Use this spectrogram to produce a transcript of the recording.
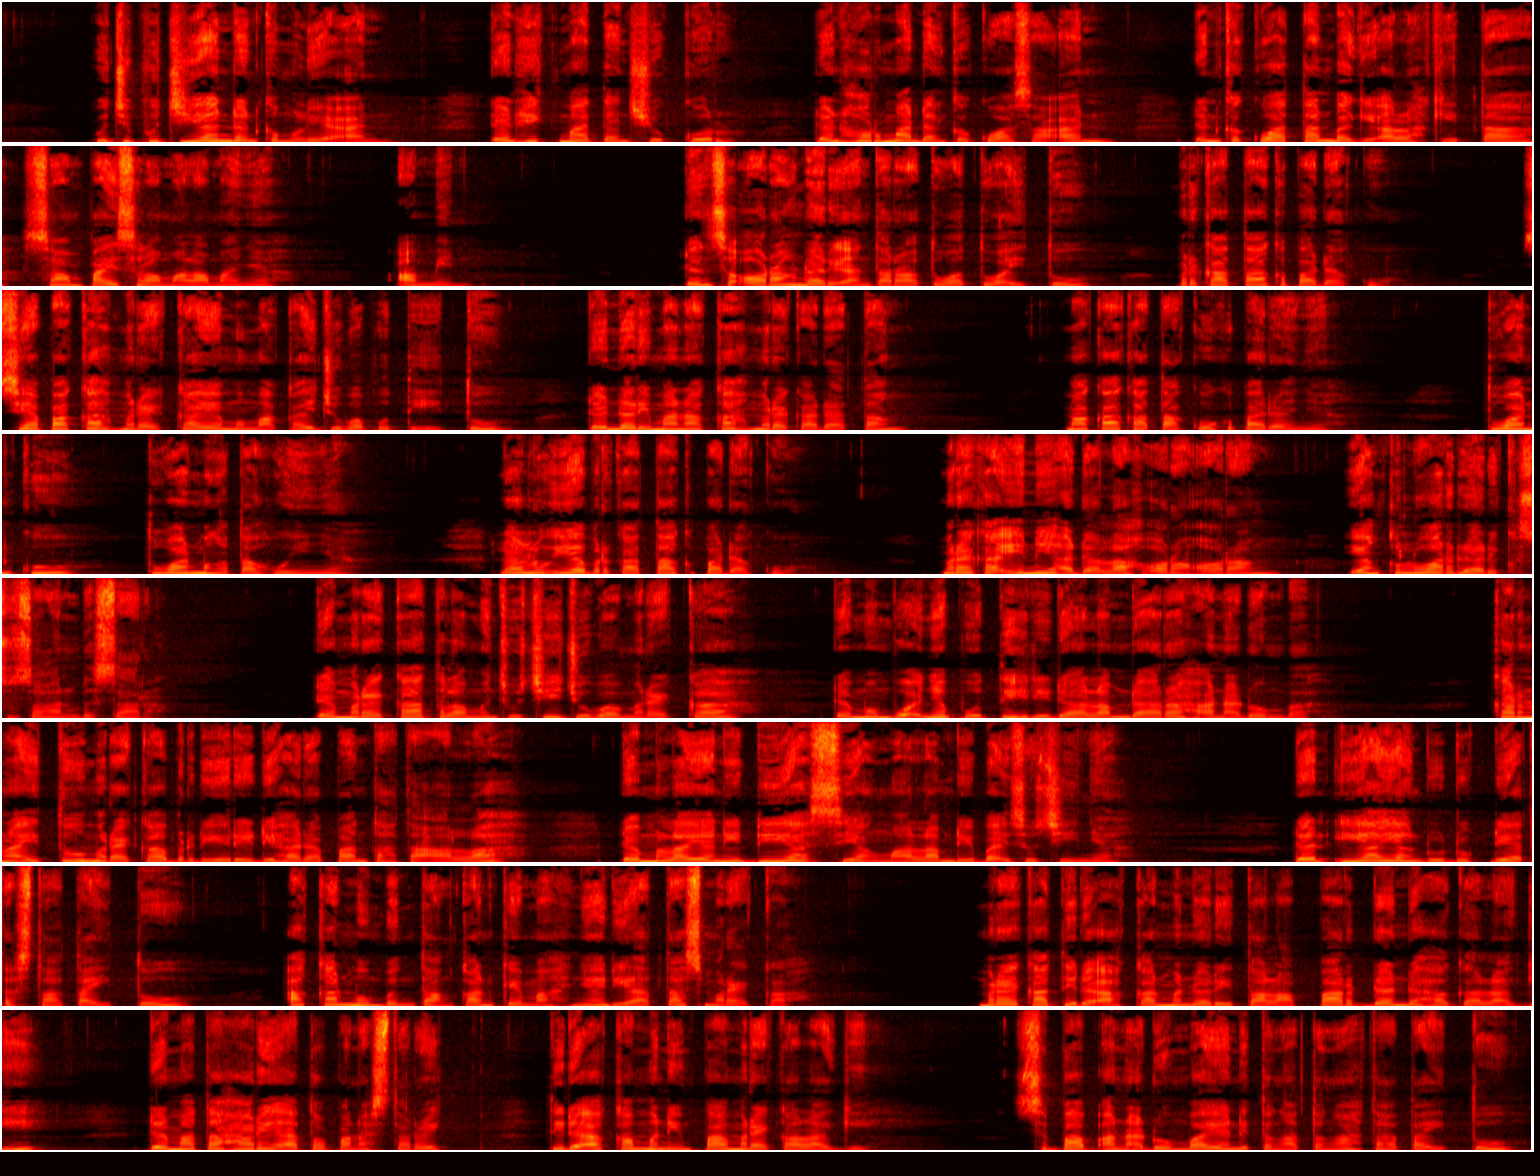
Puji-pujian dan kemuliaan, dan hikmat dan syukur, dan hormat dan kekuasaan, dan kekuatan bagi Allah kita sampai selama-lamanya. Amin. Dan seorang dari antara tua-tua itu berkata kepadaku, Siapakah mereka yang memakai jubah putih itu dan dari manakah mereka datang? Maka kataku kepadanya, Tuanku, Tuan mengetahuinya. Lalu ia berkata kepadaku, Mereka ini adalah orang-orang yang keluar dari kesusahan besar. Dan mereka telah mencuci jubah mereka dan membuatnya putih di dalam darah anak domba. Karena itu mereka berdiri di hadapan tahta Allah dan melayani dia siang malam di bait sucinya. Dan ia yang duduk di atas tahta itu akan membentangkan kemahnya di atas mereka. Mereka tidak akan menderita lapar dan dahaga lagi, dan matahari atau panas terik tidak akan menimpa mereka lagi. Sebab anak domba yang di tengah-tengah tahta itu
